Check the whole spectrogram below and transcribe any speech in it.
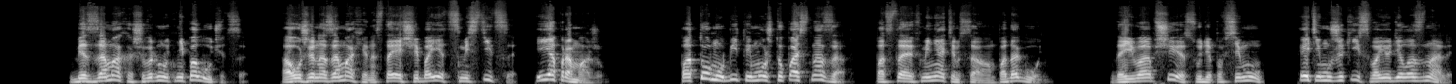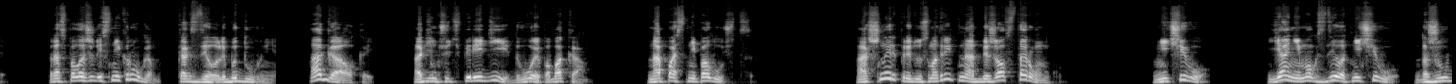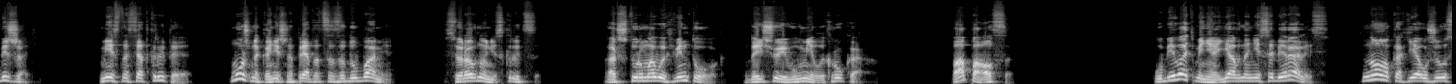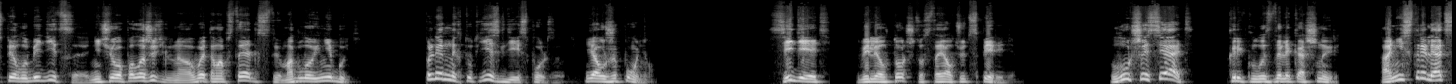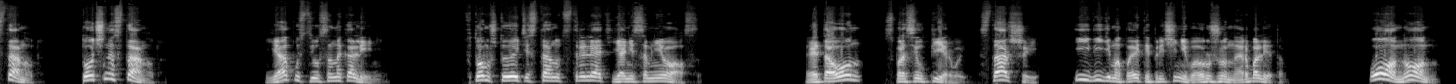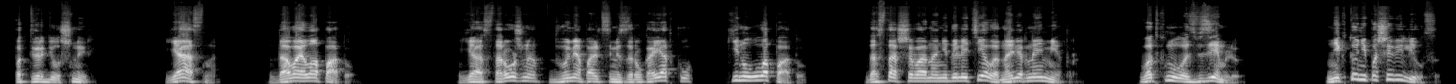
Без замаха швырнуть не получится, а уже на замахе настоящий боец сместится, и я промажу. Потом убитый может упасть назад, подставив меня тем самым под огонь. Да и вообще, судя по всему, эти мужики свое дело знали. Расположились не кругом, как сделали бы дурни, а галкой. Один чуть впереди, двое по бокам. Напасть не получится. А Шнырь предусмотрительно отбежал в сторонку. Ничего. Я не мог сделать ничего, даже убежать. Местность открытая. Можно, конечно, прятаться за дубами. Все равно не скрыться. От штурмовых винтовок, да еще и в умелых руках. Попался. Убивать меня явно не собирались, но, как я уже успел убедиться, ничего положительного в этом обстоятельстве могло и не быть. Пленных тут есть где использовать, я уже понял. «Сидеть!» – велел тот, что стоял чуть спереди. «Лучше сядь!» – крикнул издалека Шнырь. «Они стрелять станут! Точно станут!» Я опустился на колени. В том, что эти станут стрелять, я не сомневался. «Это он?» – спросил первый, старший и, видимо, по этой причине вооруженный арбалетом. «Он, он!» – подтвердил Шнырь. «Ясно. Давай лопату». Я осторожно, двумя пальцами за рукоятку, кинул лопату, до старшего она не долетела, наверное, метр. Воткнулась в землю. Никто не пошевелился.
